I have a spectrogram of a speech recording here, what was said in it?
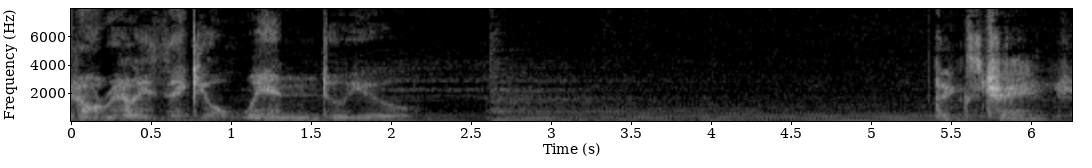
You don't really think you'll win, do you? Things change.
